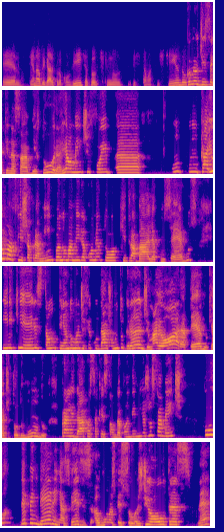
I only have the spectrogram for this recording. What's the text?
É, Luciana, obrigado pelo convite, a todos que nos estão assistindo. Como eu disse aqui nessa abertura, realmente foi... Uh, um, um, caiu uma ficha para mim quando uma amiga comentou que trabalha com cegos e que eles estão tendo uma dificuldade muito grande, maior até do que a de todo mundo, para lidar com essa questão da pandemia, justamente por dependerem, às vezes, algumas pessoas de outras, né?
